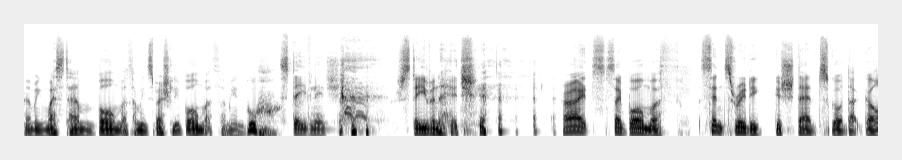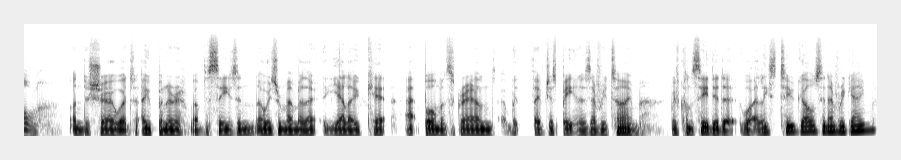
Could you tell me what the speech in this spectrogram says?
I mean, West Ham, Bournemouth. I mean, especially Bournemouth. I mean, whew, Stevenage. Stevenage. all right, so Bournemouth. Since Rudy Gestede scored that goal under Sherwood, opener of the season, always remember that yellow kit at Bournemouth's ground. They've just beaten us every time. We've conceded at what at least two goals in every game.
